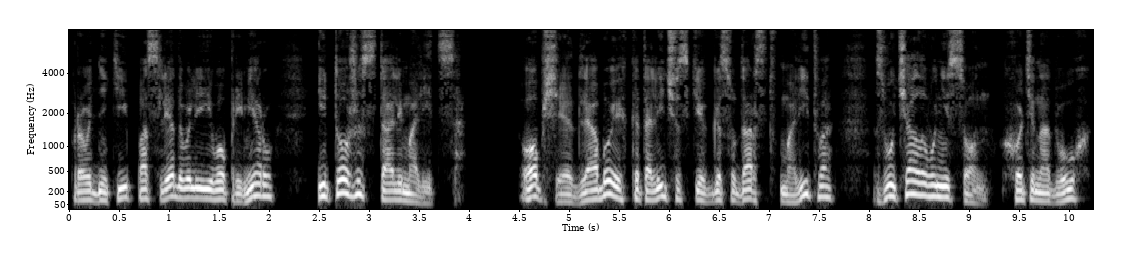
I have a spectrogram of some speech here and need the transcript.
Проводники последовали его примеру и тоже стали молиться. Общая для обоих католических государств молитва звучала в унисон, хоть и на двух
